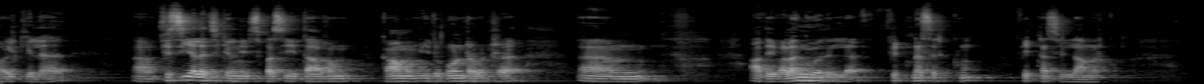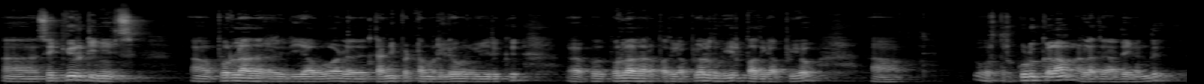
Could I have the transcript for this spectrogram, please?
வாழ்க்கையில் ஃபிசியாலஜிக்கல் நீட்ஸ் பசி தாகம் காமம் இது போன்றவற்றை அதை வழங்குவதில்லை. ஃபிட்னஸ் இருக்கும் ஃபிட்னஸ் இல்லாமல் இருக்கும். செக்யூரிட்டி நீட்ஸ் பொருளாதார ரீதியாகவோ அல்லது தனிப்பட்ட முறையிலோ ஒரு உயிருக்கு பொருளாதார பாதுகாப்பையோ அல்லது உயிர் பாதுகாப்பையோ ஒருத்தர் கொடுக்கலாம் அல்லது அதை வந்து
